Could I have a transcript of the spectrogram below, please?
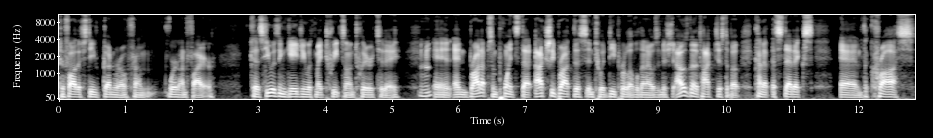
to Father Steve Grunow from Word on Fire because he was engaging with my tweets on Twitter today and and brought up some points that actually brought this into a deeper level than I was initially. I was going to talk just about kind of aesthetics and the cross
